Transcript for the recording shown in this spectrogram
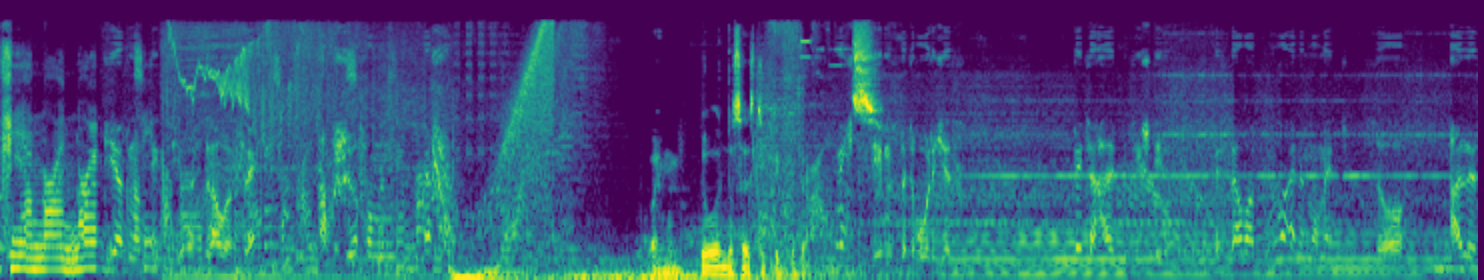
490 Diagnostiziert. Blaue Flecken, Abschürfungen. Bei Munition, das heißt, die kriegt wieder. Nichts lebensbedrohliches. Bitte halten Sie still. Es dauert nur einen Moment. So, alles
